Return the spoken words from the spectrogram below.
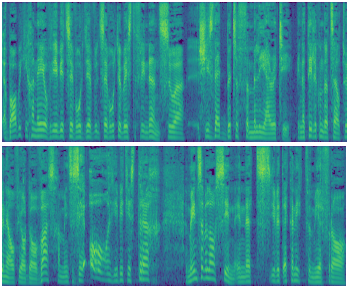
'n babatjie gaan hê of jy weet sy word jy sy word jou beste vriendin. So uh, she's that bit of familiarity. En natuurlik omdat sy al 2 en 'n half jaar daar was, gaan mense sê, "O, oh, jy weet jy's terug." Mense wil haar sien en dit jy weet ek kan nie vir meer vra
